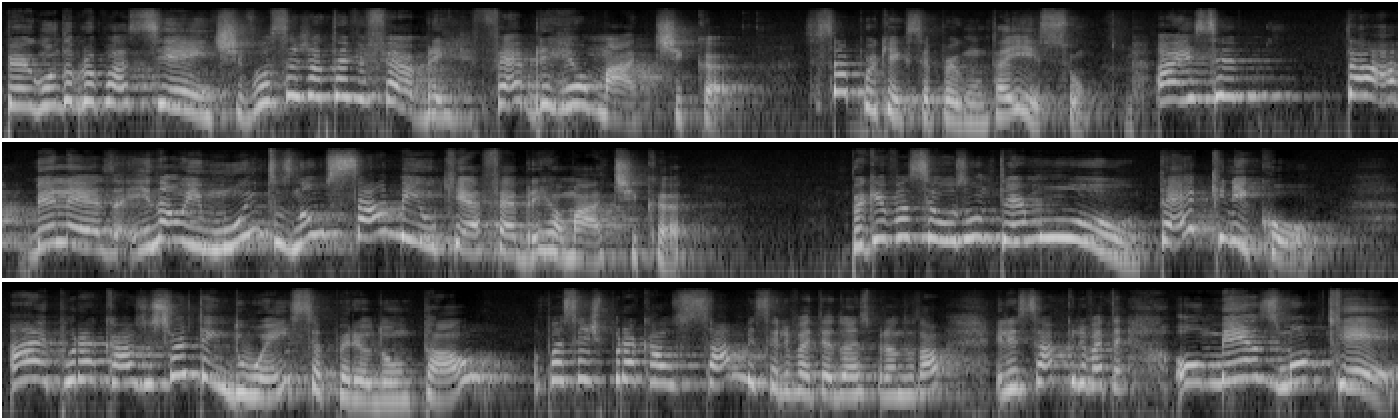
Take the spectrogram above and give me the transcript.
pergunta pro paciente, você já teve febre, febre reumática? Você sabe por que, que você pergunta isso? Aí você, tá, beleza. E não, e muitos não sabem o que é febre reumática. Porque você usa um termo técnico. Ai, por acaso o senhor tem doença periodontal? Paciente por acaso sabe se ele vai ter doença periodontal? Ele sabe que ele vai ter. Ou mesmo que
